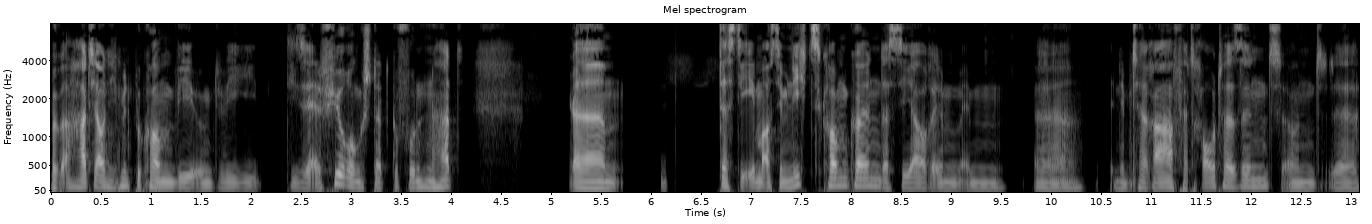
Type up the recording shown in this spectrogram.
hat ja auch nicht mitbekommen, wie irgendwie diese Entführung stattgefunden hat, ähm, dass die eben aus dem Nichts kommen können, dass sie ja auch im, im äh, in dem Terrain vertrauter sind und äh,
